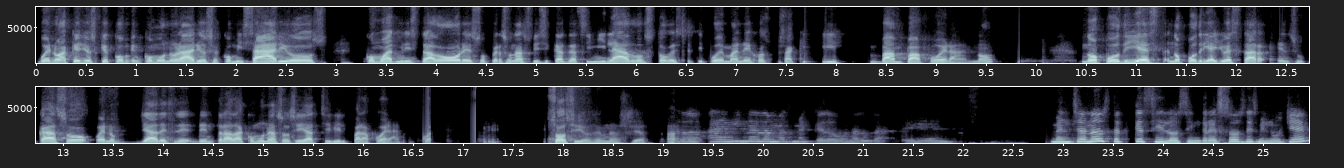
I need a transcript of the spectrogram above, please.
bueno, aquellos que cobren como honorarios, comisarios, como administradores o personas físicas de asimilados, todo este tipo de manejos, pues aquí van para afuera, ¿no? No, podía, no podría yo estar en su caso, bueno, ya desde de entrada como una sociedad civil para afuera. Socios de una sociedad. Ah, Perdón, a nada más me quedó una duda. Eh, menciona usted que si los ingresos disminuyen,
